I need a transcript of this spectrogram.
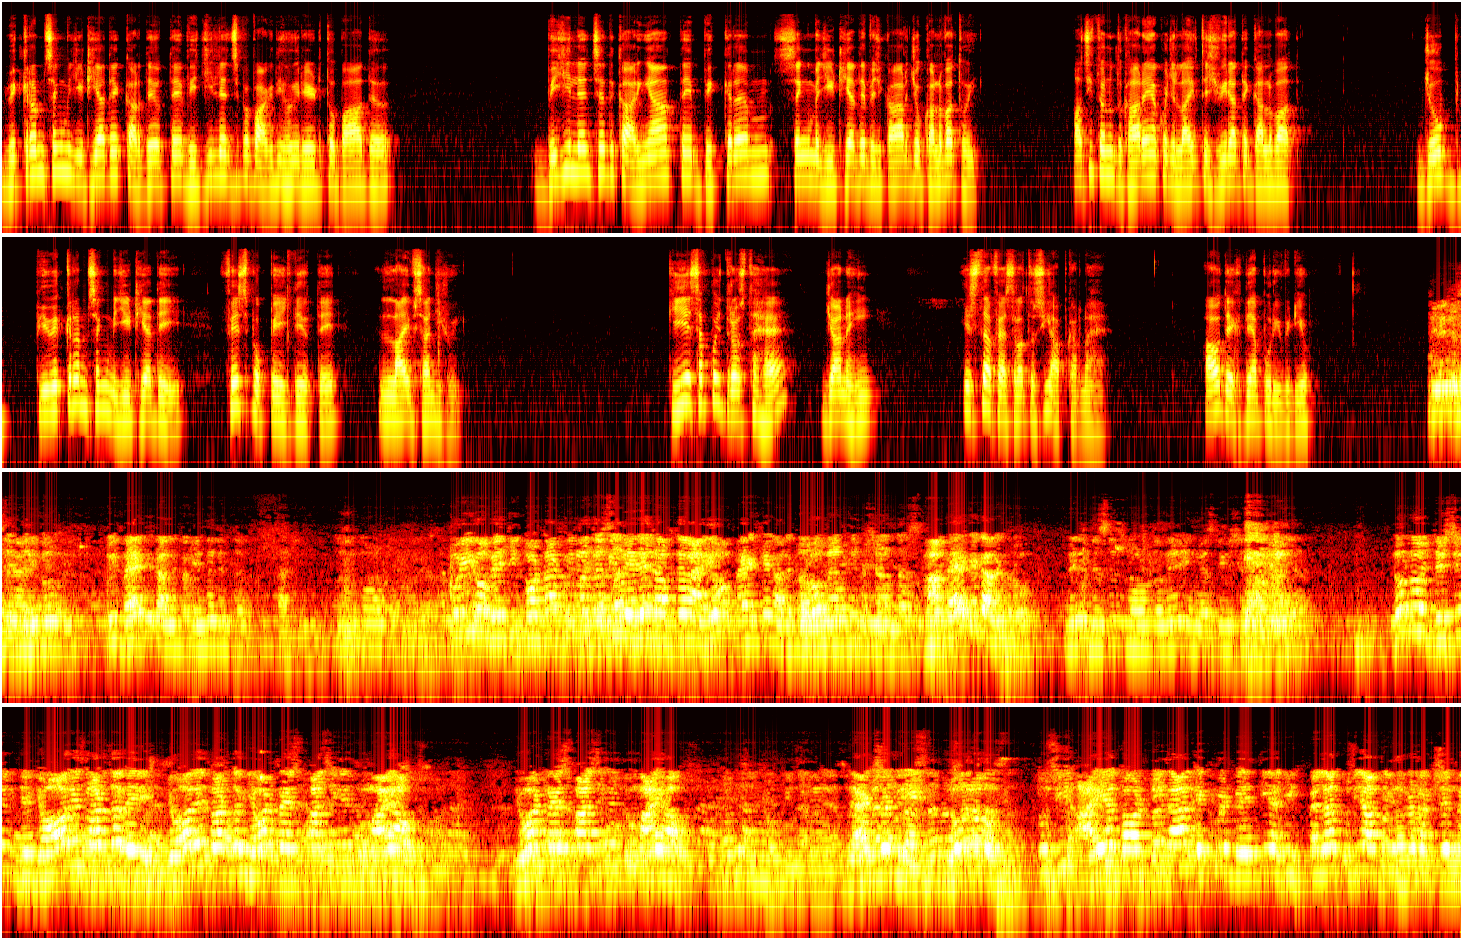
ਵਿਕਰਮ ਸਿੰਘ ਮਜੀਠੀਆ ਦੇ ਘਰ ਦੇ ਉੱਤੇ ਵਿਜੀਲੈਂਸ ਵਿਭਾਗ ਦੀ ਹੋਈ ਰੇਡ ਤੋਂ ਬਾਅਦ ਵਿਜੀਲੈਂਸ ਅਧਿਕਾਰੀਆਂ ਤੇ ਵਿਕਰਮ ਸਿੰਘ ਮਜੀਠੀਆ ਦੇ ਵਿਚਕਾਰ ਜੋ ਗੱਲਬਾਤ ਹੋਈ, ਅਸੀਂ ਤੁਹਾਨੂੰ ਦਿਖਾ ਰਹੇ ਹਾਂ ਕੁਝ ਲਾਈਵ ਤਸਵੀਰਾਂ ਤੇ ਗੱਲਬਾਤ, ਜੋ ਵਿਕਰਮ ਸਿੰਘ ਮਜੀਠੀਆ ਦੇ ਫੇਸਬੁੱਕ ਪੇਜ ਦੇ ਉੱਤੇ ਲਾਈਵ ਸਾਂਝੀ ਹੋਈ। ਕੀ ਇਹ ਸਭ ਕੁਝ ਦਰੁਸਤ ਹੈ ਜਾਂ ਨਹੀਂ, ਇਸ ਦਾ ਫੈਸਲਾ ਤੁਸੀਂ ਆਪ ਕਰਨਾ ਹੈ। ਆਓ ਦੇਖਦੇ ਹਾਂ ਪੂਰੀ ਵੀਡੀਓ। ਕੋਈ ਬਹਿ ਕੇ ਗੱਲ ਕਰੋ ਕੋਈ ਹੋਵੇ ਜੀ ਤੁਹਾਡਾ ਕੋਈ ਮਤਲਬ ਵੀ ਮੇਰੇ ਦਫ਼ਤਰ ਆਏ ਹੋ ਬਹਿ ਕੇ ਗੱਲ ਕਰੋ ਮੈਂ ਆਪਣੀ ਪਛਾਣ ਦੱਸ ਹਾਂ ਬਹਿ ਕੇ ਗੱਲ ਕਰੋ ਨਹੀਂ ਦਿਸ is not the way investigation ਕਰ ਰਹੀ ਹੈ No, no, this is, your is not the way. Your is not the, you are trespassing into my house. You are trespassing into my house. That's a need. No, no. ਤੁਸੀਂ ਆਏ authority ਨਾਲ ਇੱਕ minute ਬੇਨਤੀ ਹੈ ਜੀ ਪਹਿਲਾਂ ਤੁਸੀਂ ਆਪਣੀ ਇੰਟਰੋਡਕਸ਼ਨ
